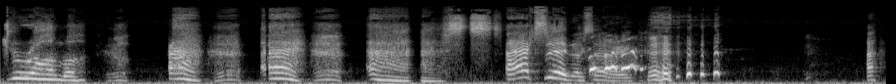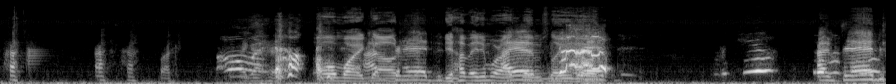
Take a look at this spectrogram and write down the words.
Drama. Ah, ah, ah. s- Action! I'm sorry. Fuck. Oh my god. oh my I'm god. dead. Do you have any more I am items? No, you don't. I'm dead.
